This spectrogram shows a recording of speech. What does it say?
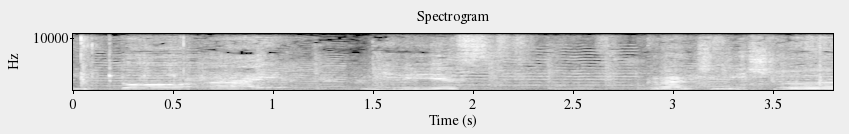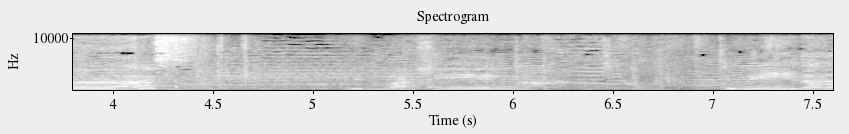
Ito ay bilis. Crunchy-licious. With matching tomato.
